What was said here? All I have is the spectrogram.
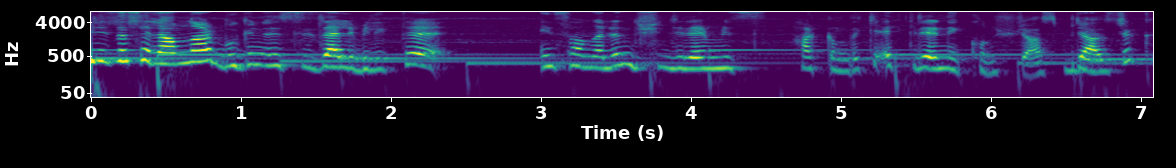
Hepinize selamlar. Bugün sizlerle birlikte insanların düşüncelerimiz hakkındaki etkilerini konuşacağız birazcık.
